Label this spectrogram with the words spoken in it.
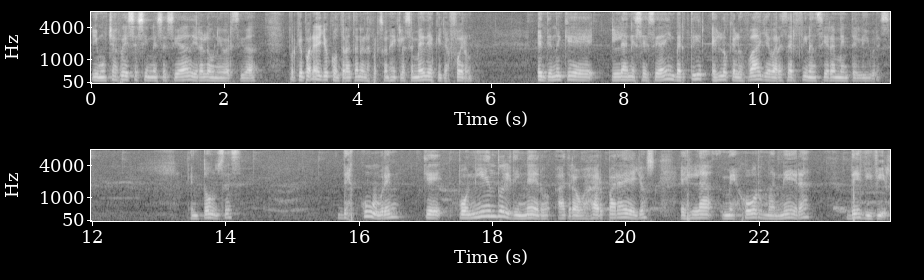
y muchas veces sin necesidad de ir a la universidad, porque para ello contratan a las personas de clase media que ya fueron. Entienden que la necesidad de invertir es lo que los va a llevar a ser financieramente libres. Entonces, descubren que poniendo el dinero a trabajar para ellos es la mejor manera de vivir.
